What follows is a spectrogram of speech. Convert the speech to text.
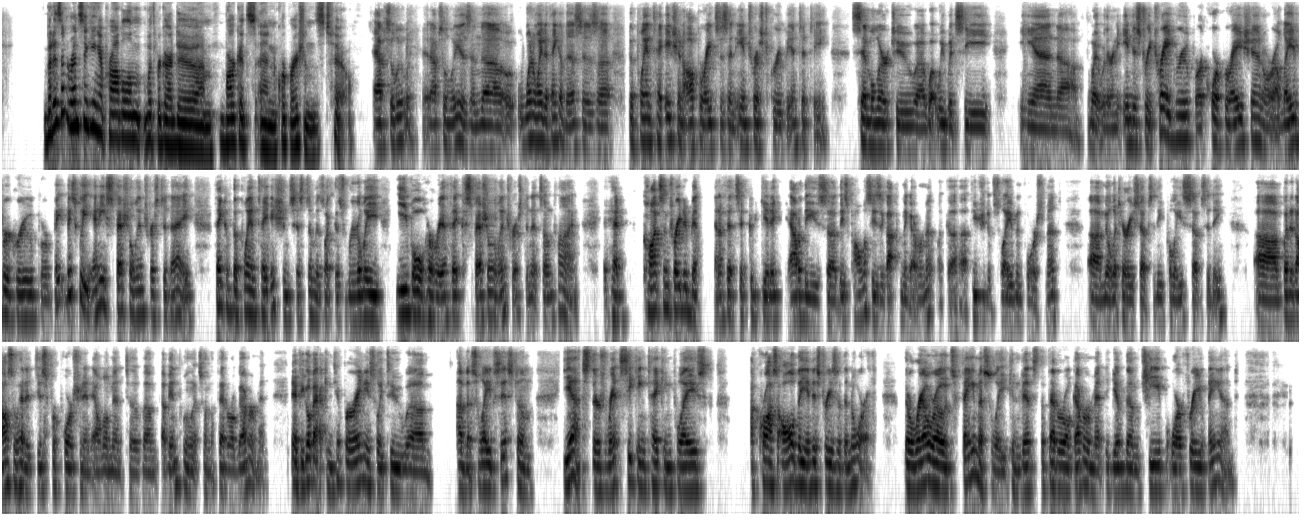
But isn't rent seeking a problem with regard to um, markets and corporations too? Absolutely, it absolutely is. And uh, one way to think of this is uh, the plantation operates as an interest group entity, similar to uh, what we would see in uh, whether an industry trade group or a corporation or a labor group or basically any special interest today. Think of the plantation system as like this really evil, horrific special interest in its own time. It had concentrated benefits it could get out of these uh, these policies it got from the government, like uh, fugitive slave enforcement, uh, military subsidy, police subsidy. Uh, but it also had a disproportionate element of, um, of influence on the federal government. Now, if you go back contemporaneously to um, the slave system, yes, there's rent seeking taking place across all the industries of the North. The railroads famously convinced the federal government to give them cheap or free land,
